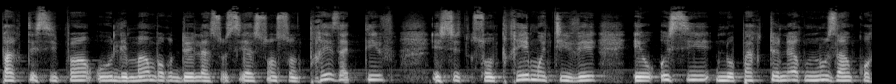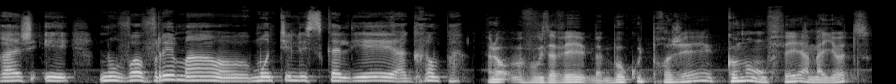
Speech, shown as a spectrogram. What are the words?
participants ou les membres de l'association sont très actifs et sont très motivés et aussi nos partenaires nous encouragent et nous voient vraiment euh, monter l'escalier à grands pas. Alors, vous avez bah, beaucoup de projets. Comment on fait à Mayotte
